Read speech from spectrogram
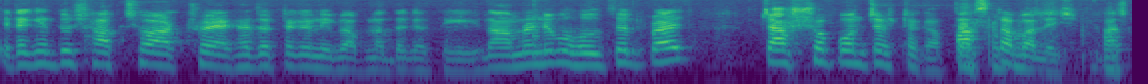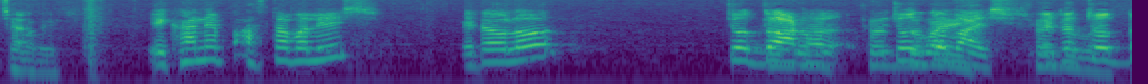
এটা কিন্তু সাতশো আটশো এক হাজার টাকা নিবে আপনাদের কাছ থেকে। কিন্তু আমরা নেব হোলসেল প্রাইস চারশো পঞ্চাশ টাকা পাঁচটা বালিশ। পাঁচটা আচ্ছা। বালিশ। এখানে পাঁচটা বালিশ এটা হলো চোদ্দ আঠারো বাইশ, বাইশ। এটা চোদ্দ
